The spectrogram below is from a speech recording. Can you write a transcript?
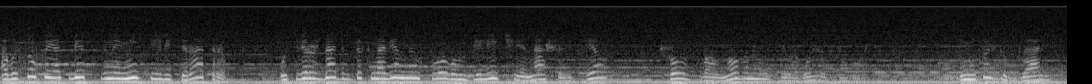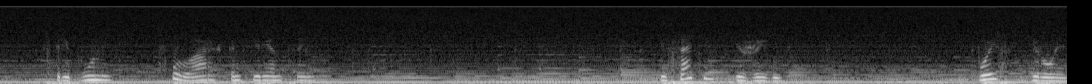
О высокой и ответственной миссии литераторов утверждать вдохновенным словом величие наших дел шел взволнованный деловой разговор. И не только в зале, с трибуны, в кулуарах конференции. Писатель и жизнь. Поиск героя.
